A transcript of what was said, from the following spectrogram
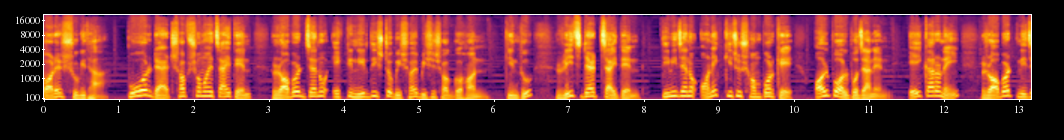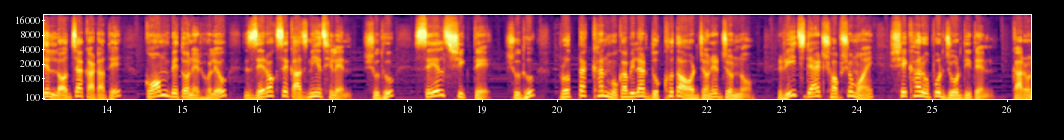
করের সুবিধা। পুয়ার ড্যাড সবসময় চাইতেন রবার্ট যেন একটি নির্দিষ্ট বিষয়ে বিশেষজ্ঞ হন, কিন্তু রিচ ড্যাড চাইতেন তিনি যেন অনেক কিছু সম্পর্কে অল্প অল্প জানেন। এই কারণেই রবার্ট নিজের লজ্জা কাটাতে কম বেতনের হলেও জেরক্সে কাজ নিয়েছিলেন, শুধু সেলস শিখতে, শুধু প্রত্যাখ্যান মোকাবিলার দক্ষতা অর্জনের জন্য। রিচ ড্যাড সবসময় শেখার ওপর জোর দিতেন। কারণ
